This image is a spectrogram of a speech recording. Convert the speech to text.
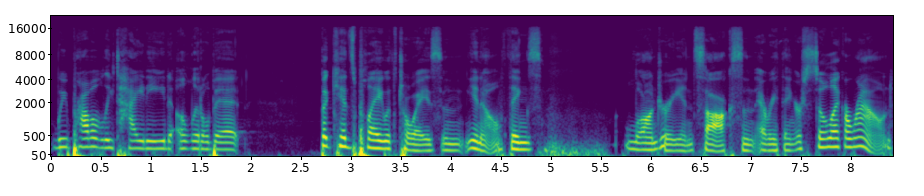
we probably tidied a little bit but kids play with toys and, you know, things laundry and socks and everything are still like around.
